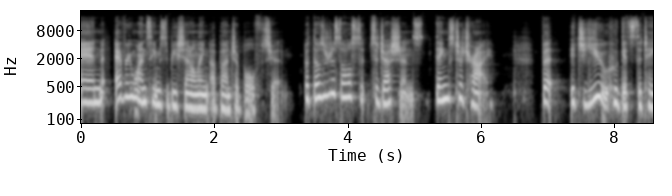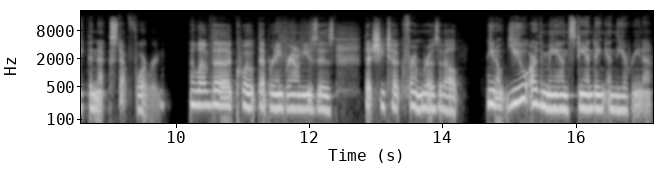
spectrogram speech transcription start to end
And everyone seems to be selling a bunch of bullshit. But those are just all su- suggestions, things to try. But it's you who gets to take the next step forward. I love the quote that Brene Brown uses that she took from Roosevelt. You know, you are the man standing in the arena.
